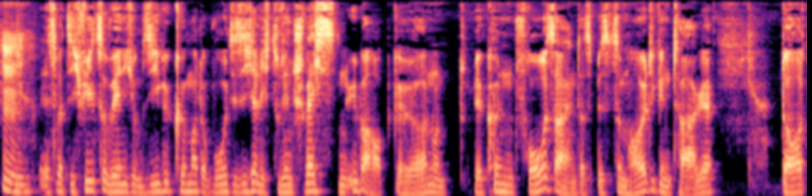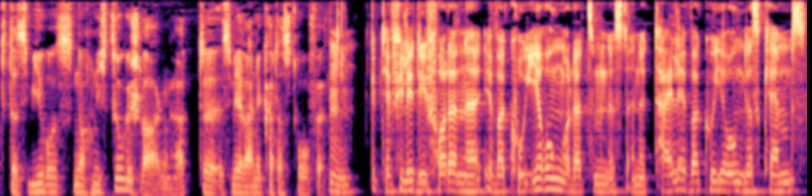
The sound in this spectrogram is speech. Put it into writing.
Mhm. Es wird sich viel zu wenig um sie gekümmert, obwohl sie sicherlich zu den Schwächsten überhaupt gehören. Und wir können froh sein, dass bis zum heutigen Tage dort das Virus noch nicht zugeschlagen hat. Äh, es wäre eine Katastrophe. Mhm. Gibt ja viele, die fordern eine Evakuierung oder zumindest eine Teilevakuierung des Camps.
